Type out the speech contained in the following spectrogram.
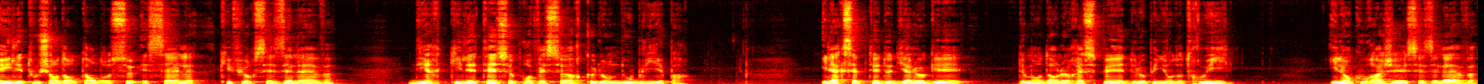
et il est touchant d'entendre ceux et celles qui furent ses élèves dire qu'il était ce professeur que l'on n'oubliait pas. Il acceptait de dialoguer demandant le respect de l'opinion d'autrui. Il encourageait ses élèves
